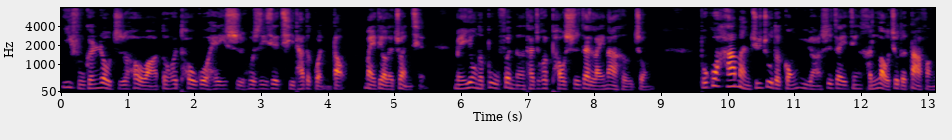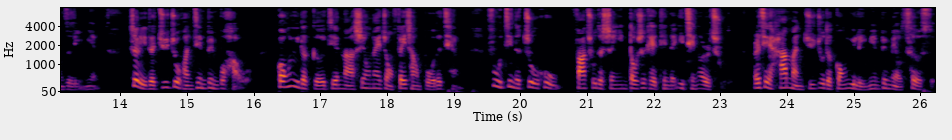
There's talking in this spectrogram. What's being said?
衣服跟肉之后啊，都会透过黑市或是一些其他的管道卖掉来赚钱。没用的部分呢，他就会抛尸在莱纳河中。不过哈满居住的公寓啊，是在一间很老旧的大房子里面，这里的居住环境并不好哦。公寓的隔间呐，是用那种非常薄的墙，附近的住户发出的声音都是可以听得一清二楚的。而且哈满居住的公寓里面并没有厕所，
